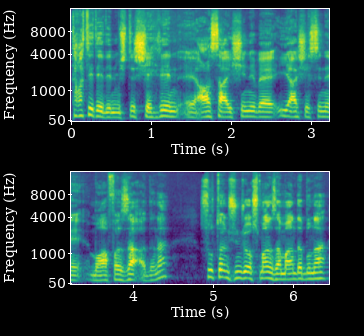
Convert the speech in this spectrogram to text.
tahdit edilmiştir. Şehrin e, asayişini ve iaşesini muhafaza adına. Sultan 3. Osman zamanında buna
